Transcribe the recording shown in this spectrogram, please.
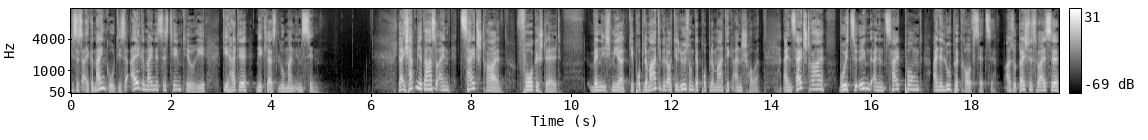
dieses Allgemeingut, diese allgemeine Systemtheorie, die hatte Niklas Luhmann im Sinn. Ja, ich habe mir da so einen Zeitstrahl vorgestellt, wenn ich mir die Problematik und auch die Lösung der Problematik anschaue. Ein Zeitstrahl, wo ich zu irgendeinem Zeitpunkt eine Lupe draufsetze. Also beispielsweise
